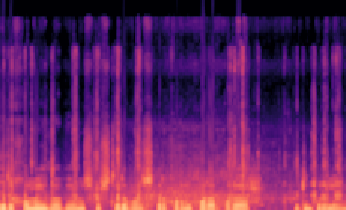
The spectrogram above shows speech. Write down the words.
এইরকম এইভাবে আমি সুইচটারে পরিষ্কার করব করার পরে ফিটিং করে নিলাম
